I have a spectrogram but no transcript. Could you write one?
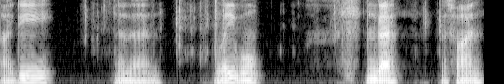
ID, and then label. Okay, that's fine.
